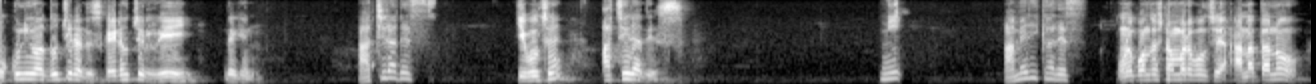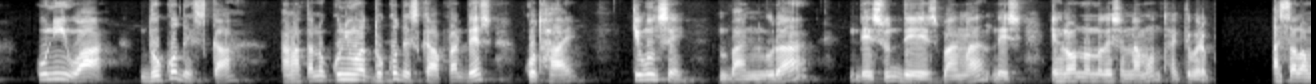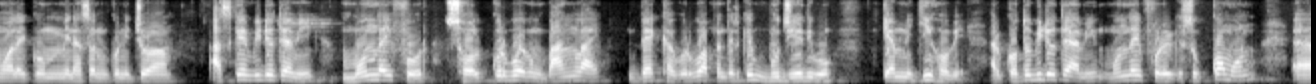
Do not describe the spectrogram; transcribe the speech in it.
ওকুনি কি বলছে? আনাতানো আনাতানো দেশকা আপনার দেশ কোথায়? কি বলছে? বানগুড়া দেশ উদ্দেশ বাংলাদেশ। এখানে অন্য অন্য দেশের নামও থাকতে পারে। আসসালামু আলাইকুম মিনাসান কুনিচুয়া। আজকের ভিডিওতে আমি মন্দাই ফোর সলভ করব এবং বাংলায় ব্যাখ্যা করব আপনাদেরকে বুঝিয়ে দিব কেমনি কি হবে আর গত ভিডিওতে আমি মন্দাই ফোরের কিছু কমন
